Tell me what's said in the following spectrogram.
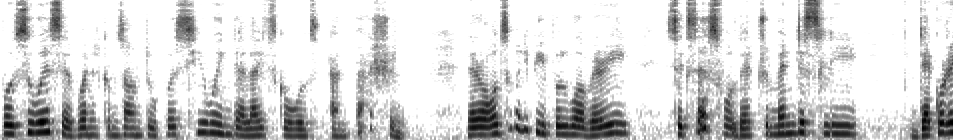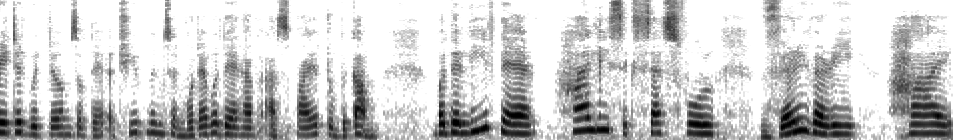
persuasive when it comes down to pursuing their life's goals and passion. There are also many people who are very successful, they're tremendously decorated with terms of their achievements and whatever they have aspired to become. But they leave their highly successful, very, very high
